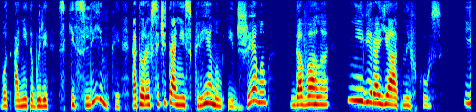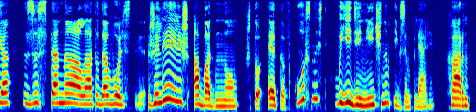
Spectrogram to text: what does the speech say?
Вот они-то были с кислинкой, которая в сочетании с кремом и джемом давала невероятный вкус. Я застонала от удовольствия, жалея лишь об одном, что эта вкусность в единичном экземпляре. Харн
